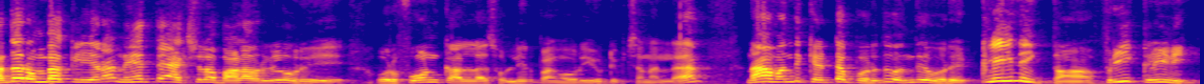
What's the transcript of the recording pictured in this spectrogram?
அதை ரொம்ப கிளியராக நேற்றே ஆக்சுவலாக பாலா அவர்கள் ஒரு ஒரு ஃபோன் காலில் சொல்லியிருப்பாங்க ஒரு யூடியூப் சேனலில் நான் வந்து கெட்ட போகிறது வந்து ஒரு கிளினிக் தான் ஃப்ரீ கிளினிக்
